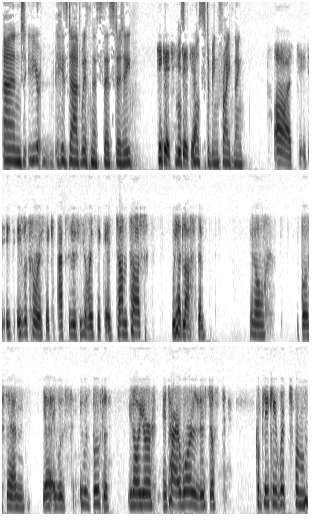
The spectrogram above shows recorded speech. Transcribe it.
And your, his dad witnessed this, did he? He did. He must, did. Yeah. Must have been frightening. Oh, it, it, it was horrific. Absolutely horrific. Uh, Tom thought we had lost him. You know, but um, yeah, it was it was brutal. You know, your entire world is just completely ripped from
